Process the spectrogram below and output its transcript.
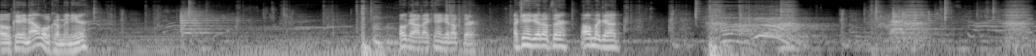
Okay, now they'll come in here. Oh god, I can't get up there. I can't get up there. Oh my god. My heart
